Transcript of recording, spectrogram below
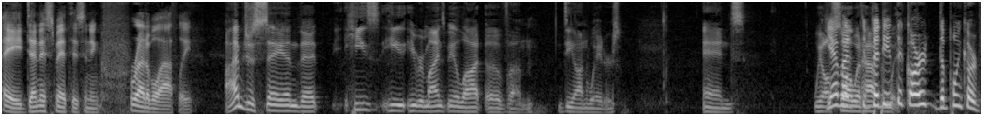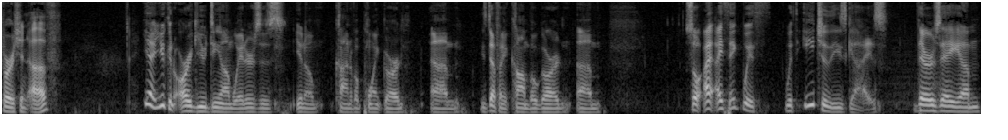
Hey, Dennis Smith is an incredible athlete. I'm just saying that he's he, he reminds me a lot of um, Dion Waiters, and we all yeah, saw but, what happened. but with- the guard, the point guard version of. yeah, you can argue Dion Waiters is you know kind of a point guard. Um, he's definitely a combo guard. Um, so I, I think with with each of these guys, there's a um,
